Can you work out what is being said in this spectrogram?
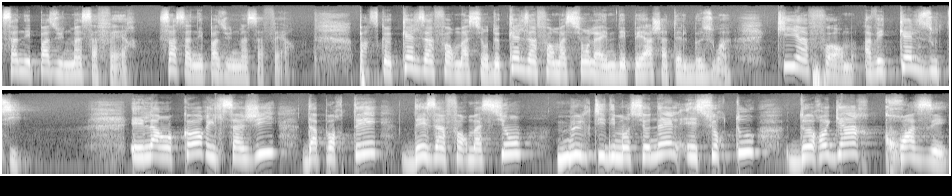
ça n'est pas une mince affaire. Ça, ça n'est pas une mince affaire. Parce que quelles informations, de quelles informations la MDPH a-t-elle besoin? Qui informe? Avec quels outils? Et là encore, il s'agit d'apporter des informations multidimensionnelles et surtout de regards croisés.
